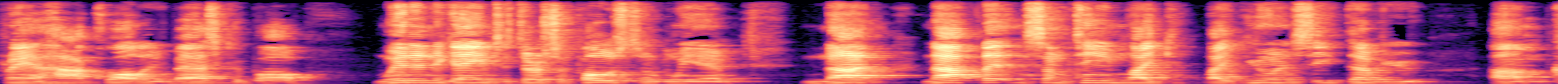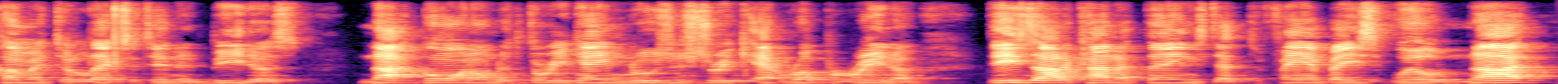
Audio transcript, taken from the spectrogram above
playing high quality basketball, winning the games that they're supposed to win, not not letting some team like like UNCW um, come into Lexington and beat us, not going on the three game losing streak at Rupp Arena these are the kind of things that the fan base will not,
